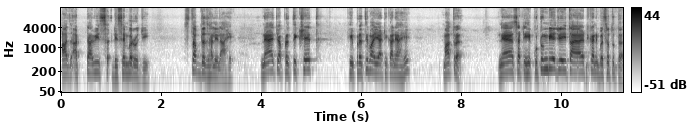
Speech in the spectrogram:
आज अठ्ठावीस डिसेंबर रोजी स्तब्ध झालेलं आहे. न्यायाच्या प्रतीक्षेत ही प्रतिमा या ठिकाणी आहे. मात्र न्यायासाठी हे कुटुंबीय जे इथं या ठिकाणी बसत होतं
